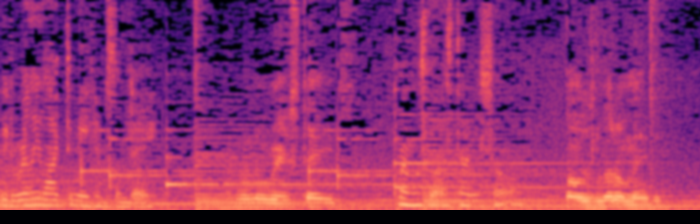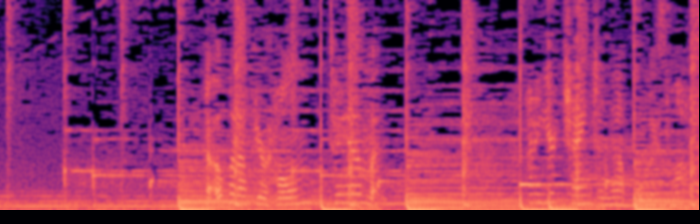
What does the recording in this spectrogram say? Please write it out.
we'd really like to meet him someday. I don't know where he stays. When was the last time you saw him? I was little, maybe. Your home to him, and now you're changing that boy's life.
